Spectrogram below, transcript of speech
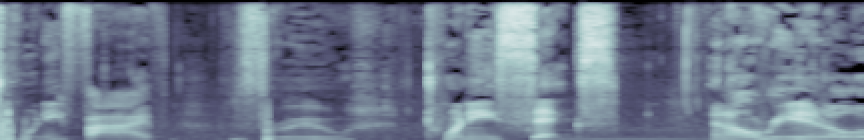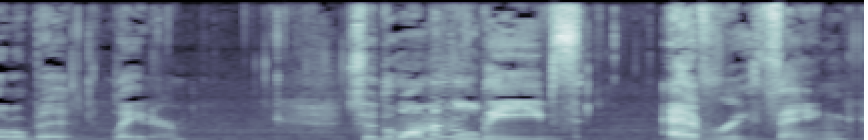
25 through 26, and I'll read it a little bit later. So the woman leaves everything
